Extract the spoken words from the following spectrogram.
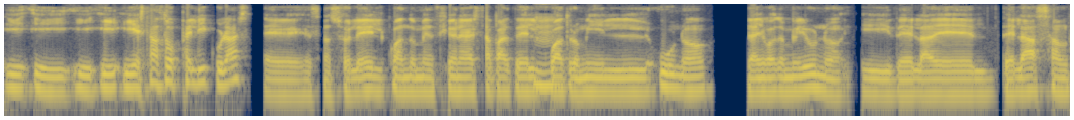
Y, estas dos películas, eh, cuando menciona esta parte del 4001, del año 4001, y de la de, The Last and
